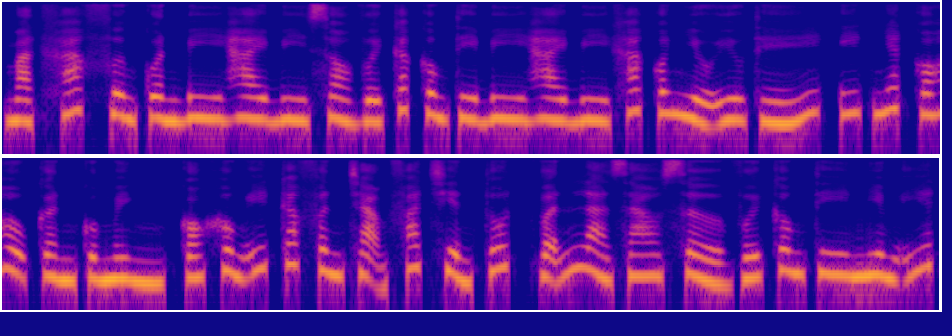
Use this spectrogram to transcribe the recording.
Mặt khác Phương Quân B2B so với các công ty B2B khác có nhiều ưu thế, ít nhất có hậu cần của mình, có không ít các phân trạm phát triển tốt vẫn là giao sở với công ty niêm yết.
